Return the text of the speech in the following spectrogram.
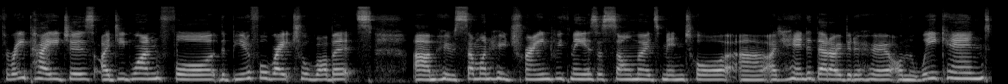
three pages. I did one for the beautiful Rachel Roberts, um, who's someone who trained with me as a Soul Modes mentor. Uh, I handed that over to her on the weekend.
